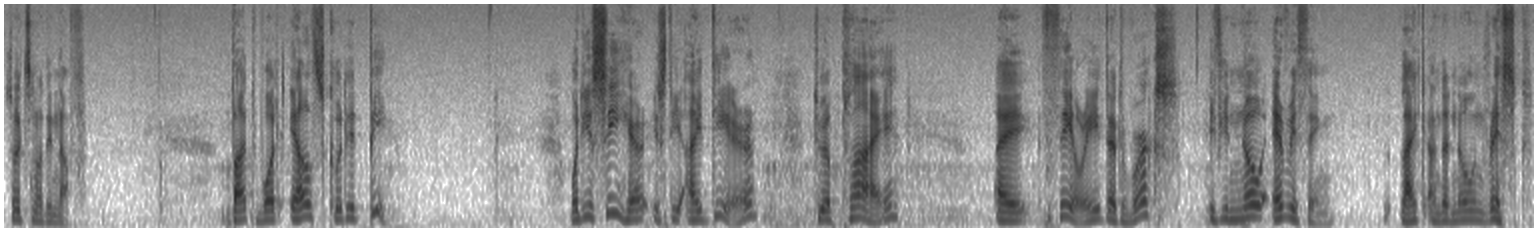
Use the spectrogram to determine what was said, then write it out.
so it's not enough. But what else could it be? What you see here is the idea to apply a theory that works if you know everything, like under known risks,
